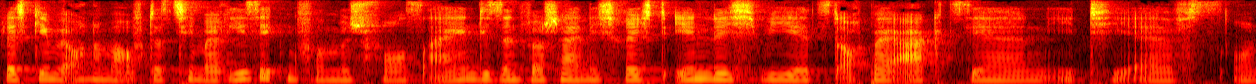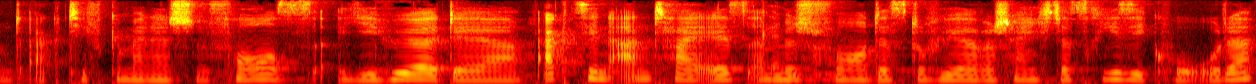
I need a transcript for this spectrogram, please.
Vielleicht gehen wir auch nochmal auf das Thema Risiken von Mischfonds ein. Die sind wahrscheinlich recht ähnlich wie jetzt auch bei Aktien, ETFs und aktiv gemanagten Fonds. Je höher der Aktienanteil ist im genau. Mischfonds, desto höher wahrscheinlich das Risiko, oder?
